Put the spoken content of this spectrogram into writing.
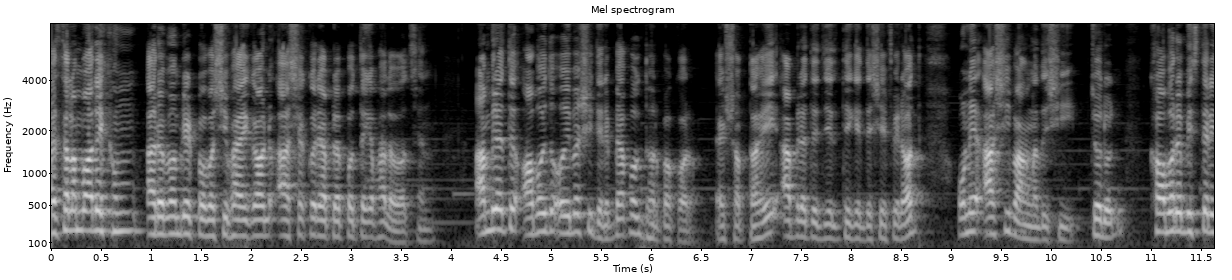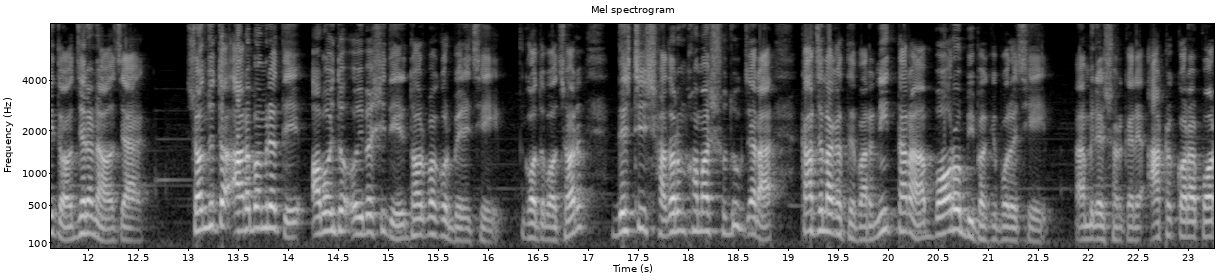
আসসালামু আলাইকুম, আরব আমিরাত প্রবাসী ভাইগণ, আশা করি আপনারা প্রত্যেকে ভালো আছেন। আমিরাতে অবৈধ অভিবাসীদের ব্যাপক ধরপাকড় এক সপ্তাহে আমিরাতে জেল থেকে দেশে ফেরত উনি আশি বাংলাদেশি। চলুন খবরে বিস্তারিত জেনে নেওয়া যাক। সংযুক্ত আরব আমিরাতে অবৈধ অভিবাসীদের ধরপাকড় বেড়েছে। গত বছর দেশটির সাধারণ ক্ষমার সুযোগ যারা কাজে লাগাতে পারেনি, তারা বড় বিপাকে পড়েছে। আমিরাত সরকারে আটক করার পর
